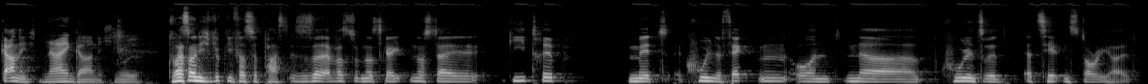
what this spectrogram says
Gar nicht. Nein, gar nicht. Null. Du hast auch nicht wirklich was verpasst. Es ist halt einfach so ein Nostal Nostalgietrip mit coolen Effekten und einer coolen so erzählten Story halt.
